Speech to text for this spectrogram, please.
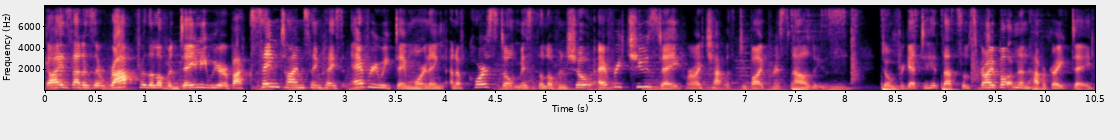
Guys, that is a wrap for the Lovin Daily. We are back same time, same place every weekday morning. And of course, don't miss the Lovin Show every Tuesday where I chat with Dubai personalities. Don't forget to hit that subscribe button and have a great day.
